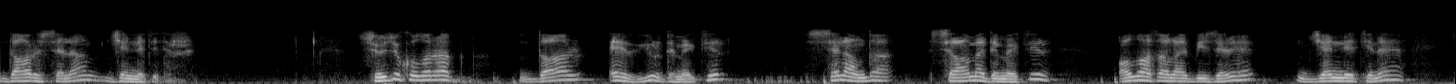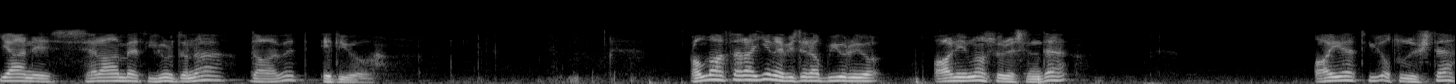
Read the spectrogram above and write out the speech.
Darüsselam cennetidir. Sözlük olarak dar ev yurt demektir. Selam da selame demektir. Allah Teala bizleri cennetine yani selamet yurduna davet ediyor. Allah Teala yine bizlere buyuruyor Ali İmran suresinde ayet 133'te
